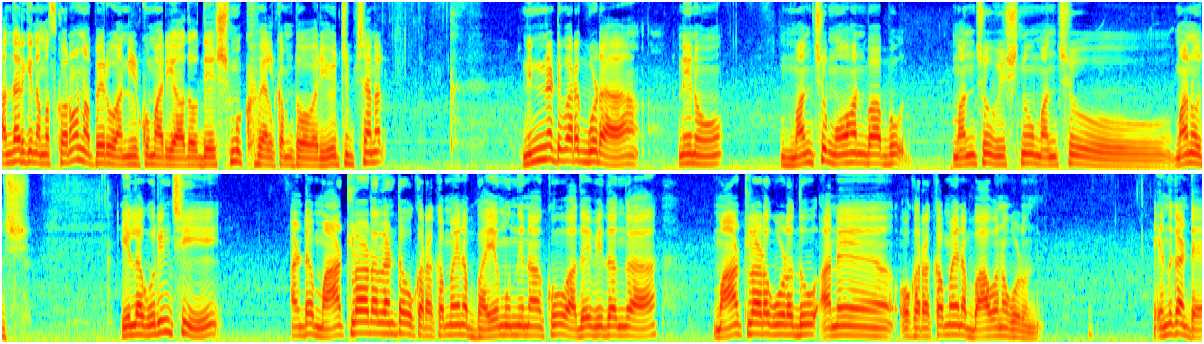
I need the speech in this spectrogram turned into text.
అందరికీ నమస్కారం. నా పేరు Anil Kumar Yadav Deshmukh. Welcome to our YouTube channel. నిన్నటి వరకు కూడా నేను మంచు మోహన్ బాబు మంచు విష్ణు మంచు మనోజ్ వీళ్ళ గురించి అంటే మాట్లాడాలంటే ఒక రకమైన భయం ఉంది నాకు. అదేవిధంగా మాట్లాడకూడదు అనే ఒక రకమైన భావన కూడా ఉంది. ఎందుకంటే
